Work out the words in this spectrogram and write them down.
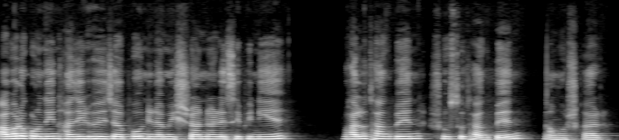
আবারও কোনো দিন হাজির হয়ে যাব নিরামিষ রান্নার রেসিপি নিয়ে। ভালো থাকবেন, সুস্থ থাকবেন। নমস্কার।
